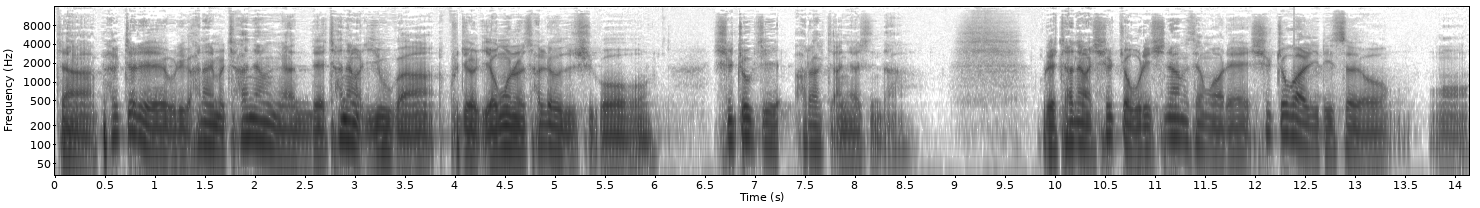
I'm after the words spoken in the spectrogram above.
자, 8절에 우리가 하나님을 찬양하는데 찬양할 이유가 9절 영혼을 살려두시고 실족지 허락지 아니하신다. 우리 찬양할 실족, 우리 신앙생활에 실족할 일이 있어요. 어,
